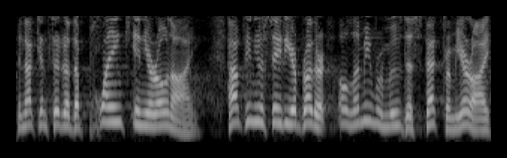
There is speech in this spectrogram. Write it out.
and not consider the plank in your own eye? How can you say to your brother, Oh, let me remove the speck from your eye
